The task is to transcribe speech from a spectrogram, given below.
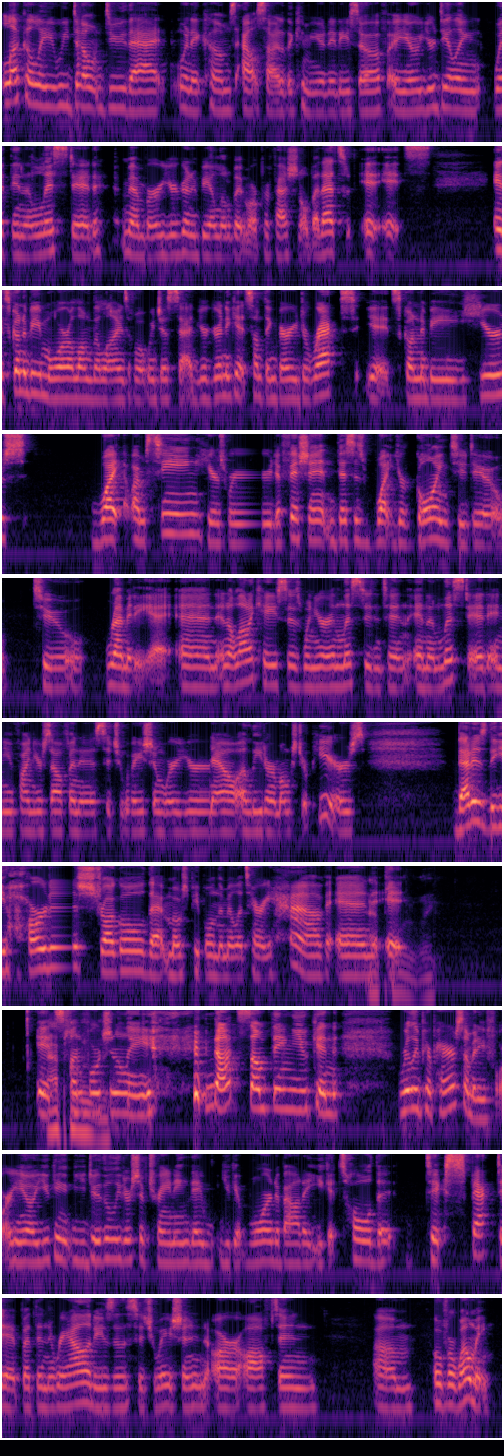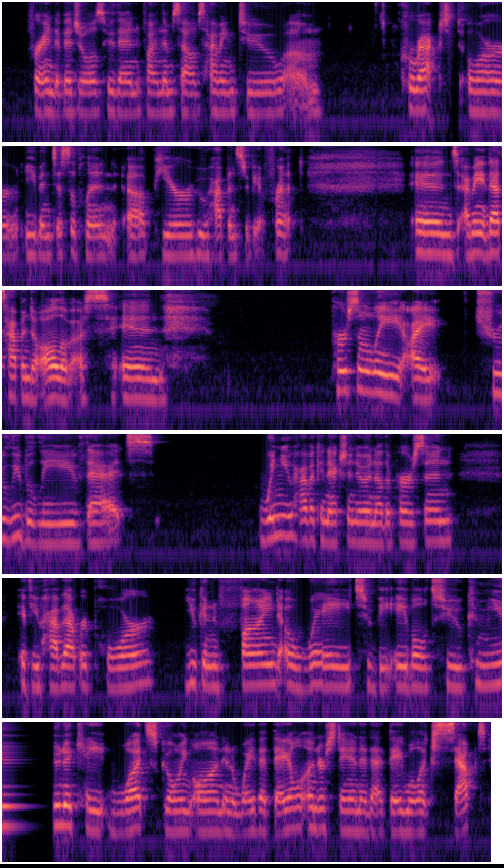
luckily we don't do that when it comes outside of the community so if you know you're dealing with an enlisted member you're going to be a little bit more professional but that's it, it's it's going to be more along the lines of what we just said you're going to get something very direct it's going to be here's what i'm seeing here's where you're deficient this is what you're going to do to remedy it and in a lot of cases when you're enlisted and enlisted and you find yourself in a situation where you're now a leader amongst your peers that is the hardest struggle that most people in the military have and Absolutely. it it's Absolutely. unfortunately not something you can really prepare somebody for you know you can you do the leadership training they you get warned about it you get told that to expect it but then the realities of the situation are often um, overwhelming for individuals who then find themselves having to um, correct or even discipline a peer who happens to be a friend and I mean, that's happened to all of us. And personally, I truly believe that when you have a connection to another person, if you have that rapport, you can find a way to be able to communicate what's going on in a way that they'll understand and that they will accept.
